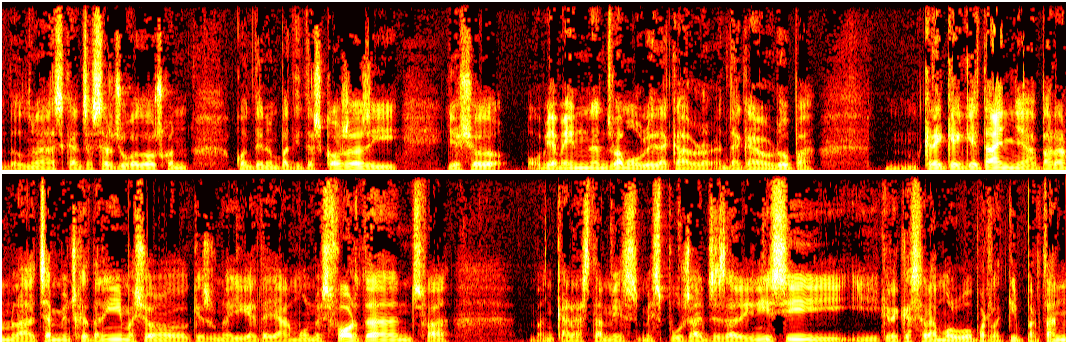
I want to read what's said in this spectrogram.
de donar descans a certs jugadors quan, quan tenen petites coses i, i això, òbviament, ens va molt bé de cara, de cara a Europa. Crec que aquest any, a part amb la Champions que tenim, això que és una lligueta ja molt més forta, ens fa encara estar més, més posats des de l'inici i, i crec que serà molt bo per l'equip. Per tant,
